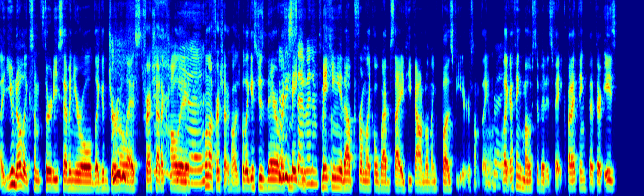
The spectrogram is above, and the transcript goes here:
uh, you know like some thirty seven year old like a journalist fresh out of college. Yeah. Well, not fresh out of college, but like it's just there like making making it up from like a website he found on like BuzzFeed or something. Right. Like I think most of it is fake, but I think that there is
